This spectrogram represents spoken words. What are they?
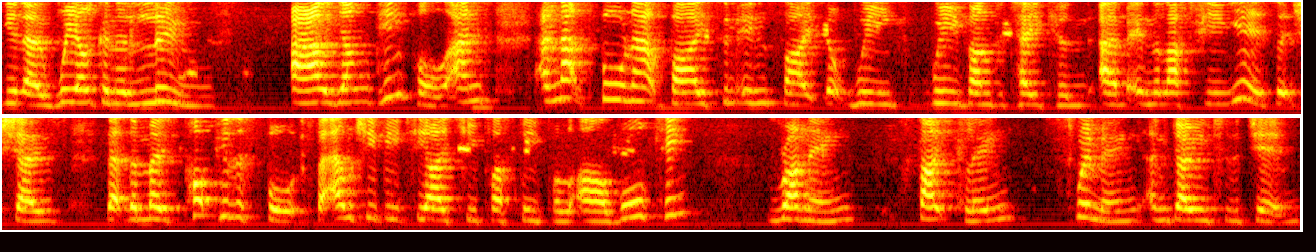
you know, we are going to lose our young people, and and that's borne out by some insight that we've we've undertaken um, in the last few years that shows that the most popular sports for LGBTIQ plus people are walking, running, cycling, swimming, and going to the gym.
